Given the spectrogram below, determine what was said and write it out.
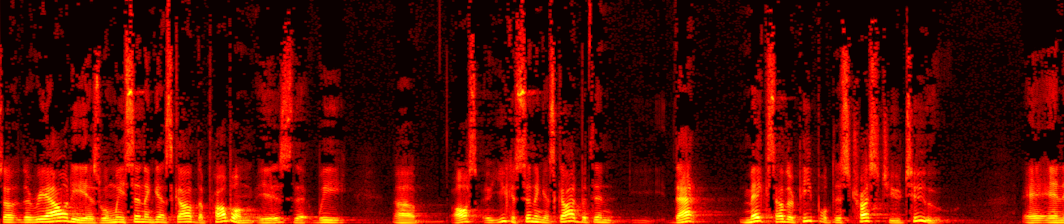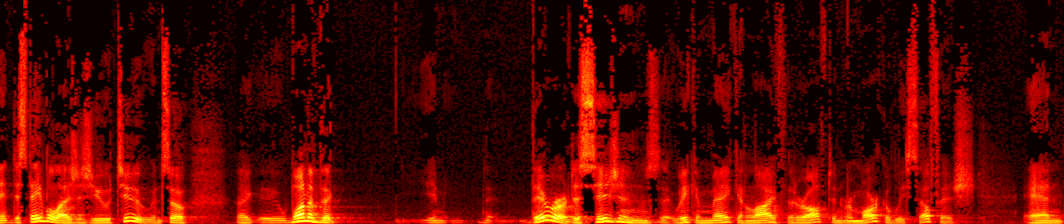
So the reality is, when we sin against God, the problem is that we uh, also you can sin against God, but then that makes other people distrust you too, and, it destabilizes you too. And so, one of the there are decisions that we can make in life that are often remarkably selfish, and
